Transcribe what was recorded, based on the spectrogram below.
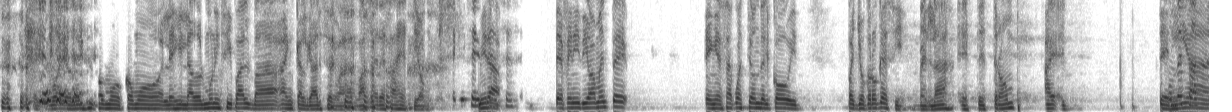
como, como legislador municipal va a encargarse, va, va a hacer esa gestión. Mira, sí, sí, sí. definitivamente en esa cuestión del COVID, pues yo creo que sí, ¿verdad? Este Trump eh, tenía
